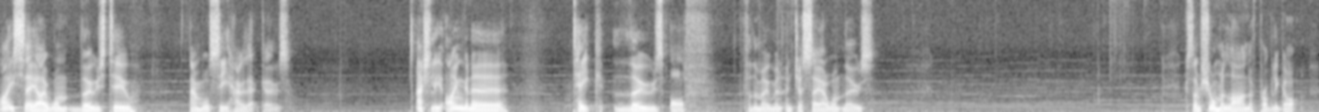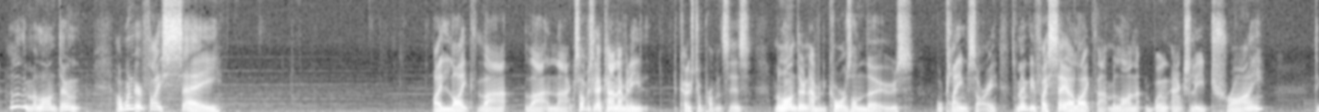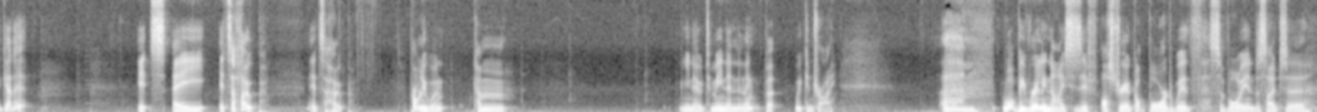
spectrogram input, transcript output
I say I want those two. And we'll see how that goes. Actually, I'm going to take those off for the moment and just say I want those. Because I'm sure Milan have probably got... I don't think Milan don't. I wonder if I say... I like that, that, and that. Because obviously I can't have any coastal provinces. Milan don't have any cores on those. Or claims, sorry. So maybe if I say I like that, Milan won't actually try to get it. It's a it's a hope. It's a hope. Probably won't come you know to mean anything, but we can try. Um, what would be really nice is if Austria got bored with Savoy and decided to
